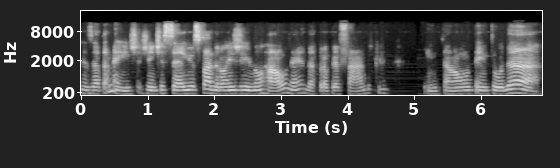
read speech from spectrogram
Exatamente. A gente segue os padrões de know-how né, da própria fábrica. Então, tem toda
